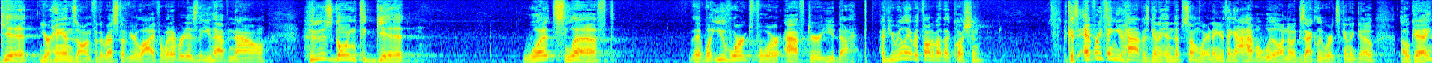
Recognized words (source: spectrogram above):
get your hands on for the rest of your life, or whatever it is that you have now, who's going to get what's left, that what you've worked for after you die? Have you really ever thought about that question? Because everything you have is going to end up somewhere. Now you're thinking, I have a will, I know exactly where it's going to go. Okay.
